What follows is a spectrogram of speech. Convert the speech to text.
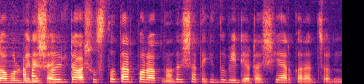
ডবল বেড়ে শরীরটা অসুস্থতার পর আপনাদের সাথে কিন্তু ভিডিওটা শেয়ার করার জন্য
